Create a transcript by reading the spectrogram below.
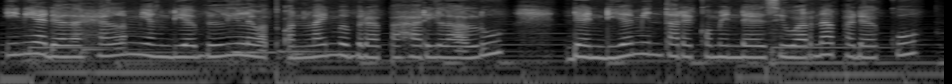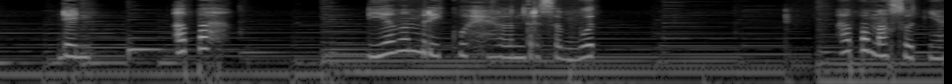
Ini adalah helm yang dia beli lewat online beberapa hari lalu dan dia minta rekomendasi warna padaku dan apa? Dia memberiku helm tersebut apa maksudnya?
